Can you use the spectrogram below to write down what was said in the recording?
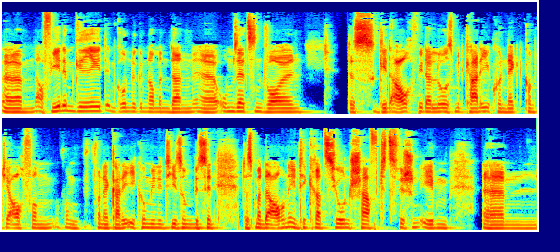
ähm, auf jedem Gerät im Grunde genommen dann äh, umsetzen wollen. Das geht auch wieder los mit KDE Connect, kommt ja auch vom, vom, von der KDE-Community so ein bisschen, dass man da auch eine Integration schafft zwischen eben ähm,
